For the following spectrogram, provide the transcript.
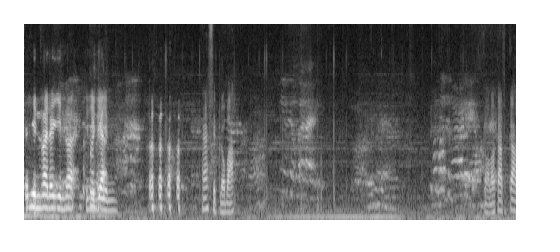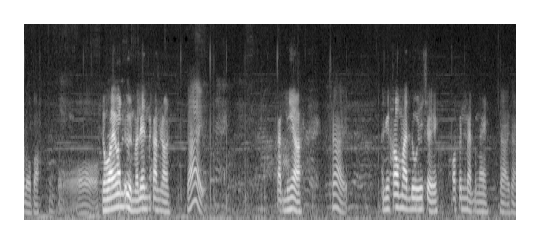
ด้ยินด้วยได้ยินด้วยได้เมื่ยิอนกี้ได้ยินห้าสิบโลบัคสองร้อยเก้าสิบเก้าโลบัคโอ้โหเดี๋ยวไว้วันอื่นมาเล่นกันก่อนได้แบบนี้เหรอ ใช่ อันนี้เข้ามาดูเฉยๆว่าเป็นแมปยังไง ใช่ใช่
